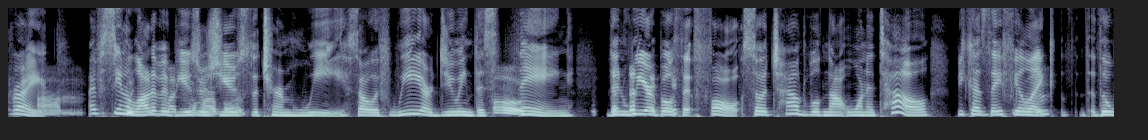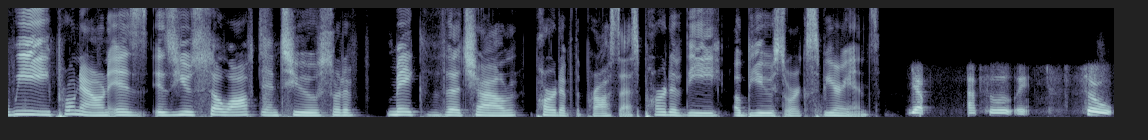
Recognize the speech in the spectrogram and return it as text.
Right. Um, I've seen a lot of abusers use the term we. So if we are doing this oh. thing, then we are both at fault. So a child will not want to tell because they feel mm-hmm. like the we pronoun is is used so often to sort of make the child part of the process, part of the abuse or experience. Yep, absolutely. So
